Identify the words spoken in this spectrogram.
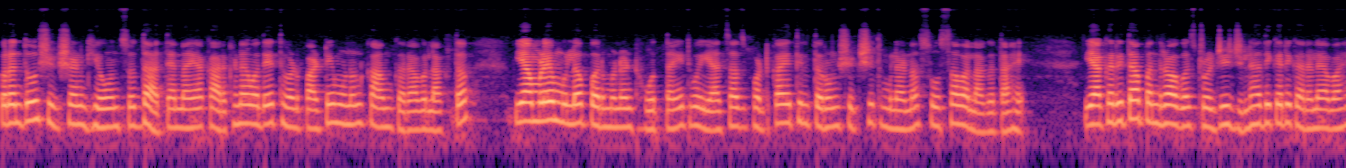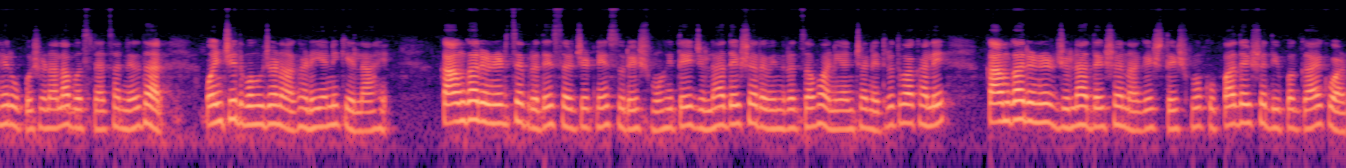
परंतु शिक्षण घेऊन सुद्धा त्यांना या कारखान्यामध्ये थर्ड पार्टी म्हणून काम करावं लागतं. यामुळे मुलं परमनंट होत नाहीत व याचाच फटका येथील तरुण शिक्षित मुलांना सोसावा लागत आहे. याकरिता पंधरा ऑगस्ट रोजी जिल्हाधिकारी कार्यालयाबाहेर उपोषणाला बसण्याचा निर्धार वंचित बहुजन आघाडी यांनी केला आहे. कामगार युनिटचे प्रदेश सरचिटणीस सुरेश मोहिते जिल्हाध्यक्ष रवींद्र चव्हाण यांच्या नेतृत्वाखाली कामगार युनिट जिल्हाध्यक्ष नागेश देशमुख उपाध्यक्ष दीपक गायकवाड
